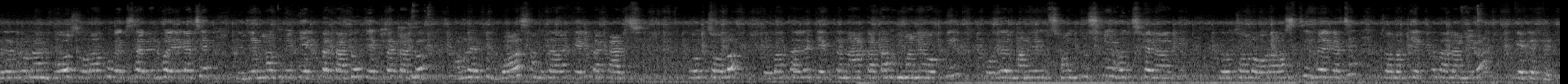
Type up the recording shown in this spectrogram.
ওদের বললাম, বস, ওরা খুব এক্সাইটেড হয়ে গেছে। যে জেম্মা, তুমি কেকটা কাটো কেকটা কাটো। আমরা একটু বস, আমি তারা কেকটা কাটছি। তো চলো, এবার তাহলে কেকটা না কাটা মানে অবধি ওদের মানে সন্তুষ্টই হচ্ছে না আর কি। তো চলো ওরা অস্থির হয়ে গেছে। চলো কেকটা তাহলে আমি এবার কেটে ফেলি।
